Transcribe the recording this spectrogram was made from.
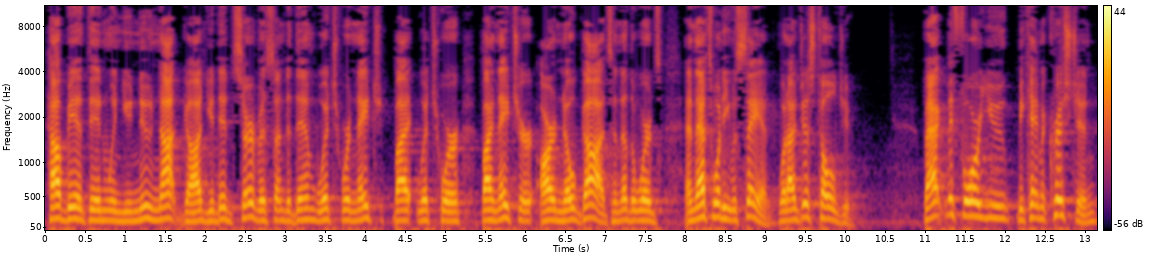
Howbeit then, when you knew not God, you did service unto them which were nature, by, which were by nature are no gods. In other words, and that's what he was saying, what I just told you. Back before you became a Christian,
